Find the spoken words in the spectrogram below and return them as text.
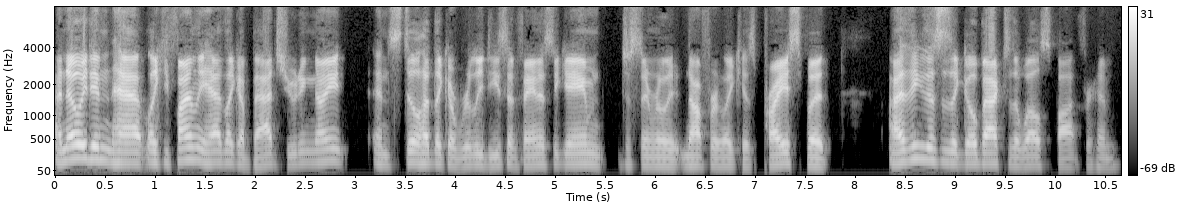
I know he didn't have like he finally had like a bad shooting night and still had like a really decent fantasy game. Just didn't really not for like his price, but I think this is a go back to the well spot for him.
